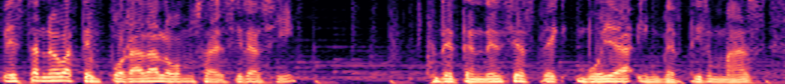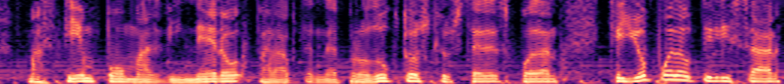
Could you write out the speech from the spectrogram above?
esta nueva temporada, lo vamos a decir así, de Tendencias Tech voy a invertir más, más tiempo, más dinero para obtener productos que ustedes puedan, que yo pueda utilizar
